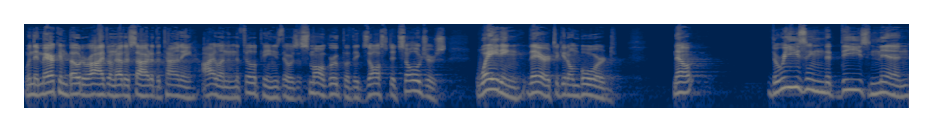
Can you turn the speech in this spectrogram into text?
When the American boat arrived on the other side of the tiny island in the Philippines, there was a small group of exhausted soldiers waiting there to get on board. Now, the reason that these men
